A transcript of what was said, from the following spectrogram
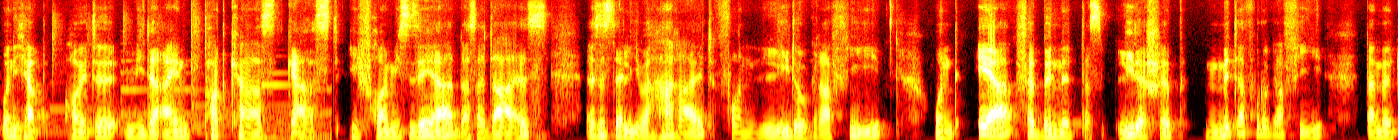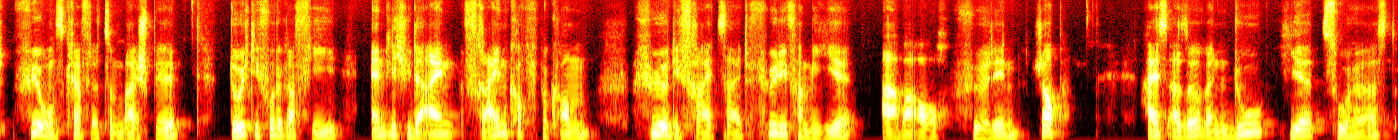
und ich habe heute wieder einen Podcast-Gast. Ich freue mich sehr, dass er da ist. Es ist der liebe Harald von Lidografie und er verbindet das Leadership mit der Fotografie, damit Führungskräfte zum Beispiel durch die Fotografie endlich wieder einen freien Kopf bekommen für die Freizeit, für die Familie, aber auch für den Job. Heißt also, wenn du hier zuhörst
